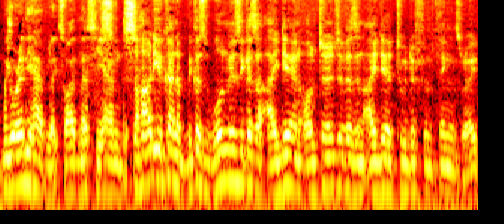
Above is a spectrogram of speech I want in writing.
we already have like Souad Massi and So how do you kind of because world music as an idea and alternative as an idea are two different things, right?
